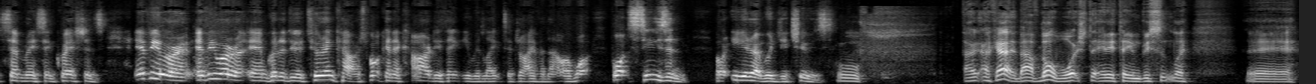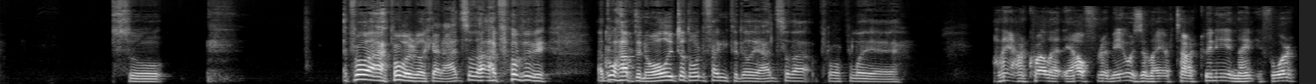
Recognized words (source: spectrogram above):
sim racing questions. If you were if you were um, going to do touring cars, what kind of car do you think you would like to drive in that, or what what season or era would you choose? Oh, I, I can't. I've not watched it any time recently, uh, so I probably I probably really can't answer that. I probably I don't have the knowledge. I don't think to really answer that properly. Uh, I think I quite like the Alfa Romeos, the later Tarquini in '94,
